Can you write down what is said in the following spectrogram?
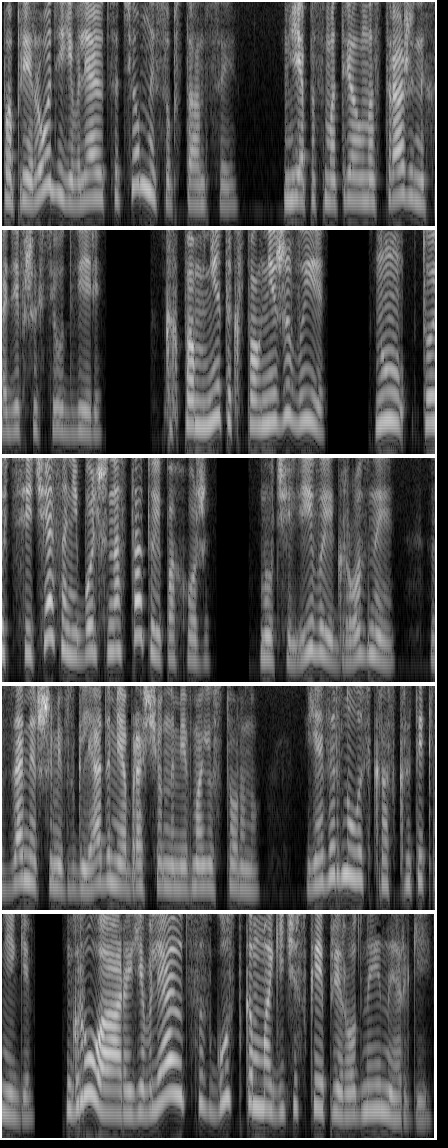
По природе являются темной субстанцией. Я посмотрела на стражей, находившихся у двери. Как по мне, так вполне живые. Ну, то есть сейчас они больше на статуи похожи. Молчаливые, грозные, с замершими взглядами, обращенными в мою сторону. Я вернулась к раскрытой книге. Груары являются сгустком магической и природной энергии.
